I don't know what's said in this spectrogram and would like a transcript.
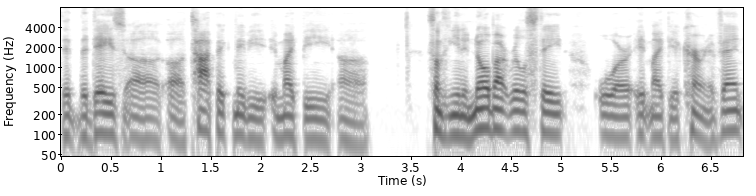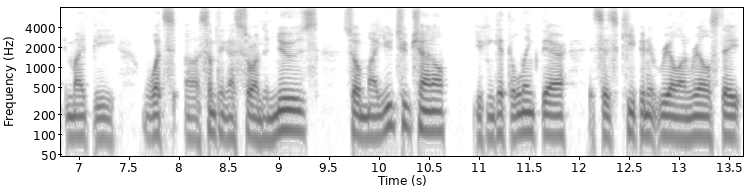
the, the day's uh, uh, topic. Maybe it might be uh, something you didn't know about real estate, or it might be a current event. It might be what's uh, something I saw in the news. So my YouTube channel, you can get the link there. It says "Keeping It Real on Real Estate"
